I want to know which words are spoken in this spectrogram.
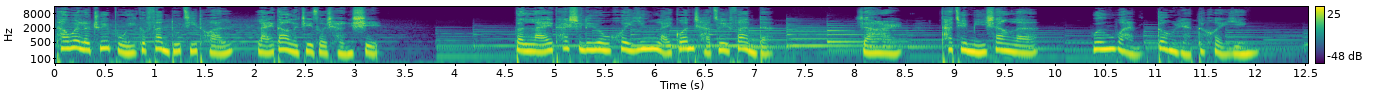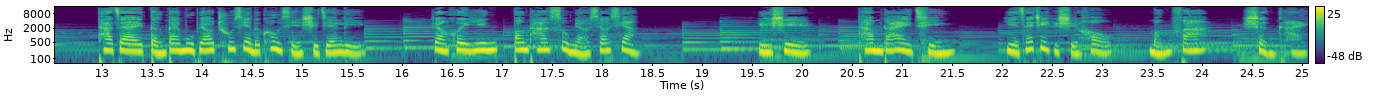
他为了追捕一个贩毒集团，来到了这座城市。本来他是利用慧英来观察罪犯的，然而他却迷上了温婉动人的慧英。他在等待目标出现的空闲时间里，让慧英帮他素描肖像。于是，他们的爱情也在这个时候萌发盛开。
